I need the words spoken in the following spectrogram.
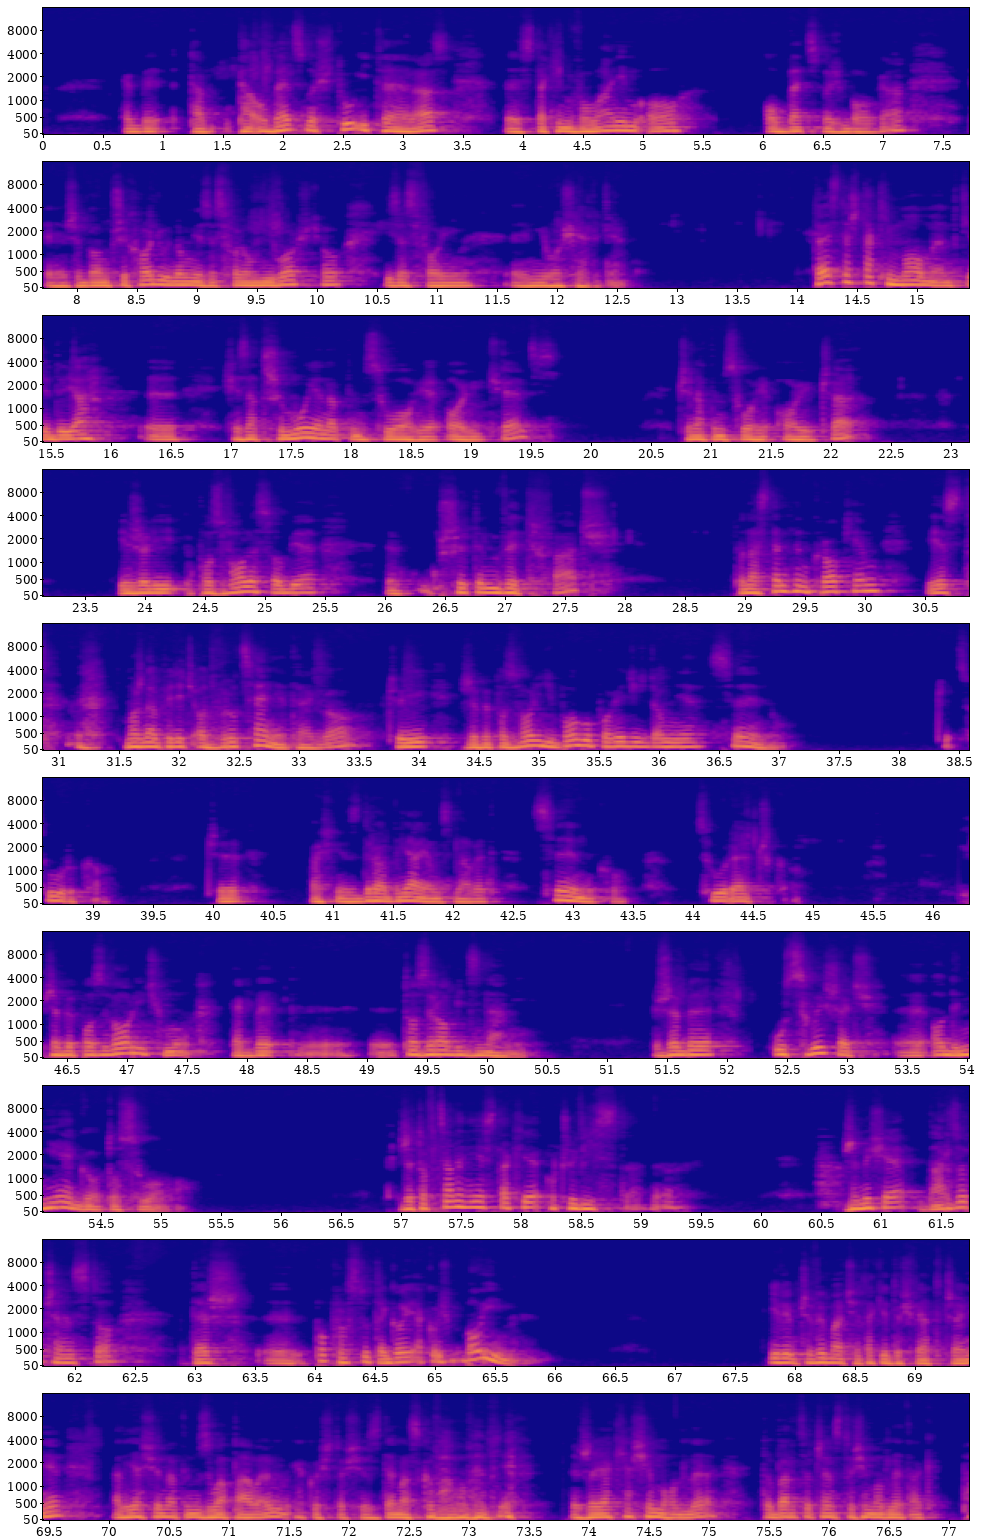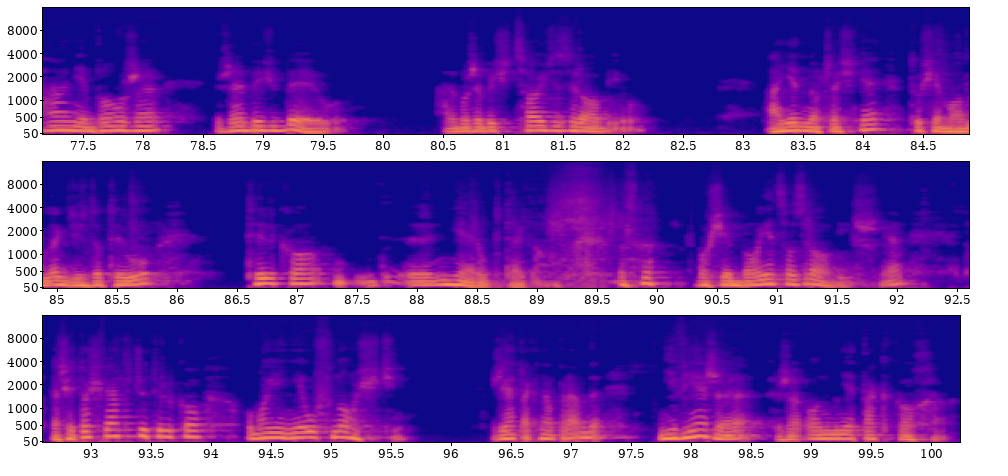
Jakby ta, ta obecność tu i teraz z takim wołaniem o obecność Boga, y, żeby On przychodził do mnie ze swoją miłością i ze swoim miłosierdziem. To jest też taki moment, kiedy ja się zatrzymuję na tym słowie Ojciec, czy na tym słowie Ojcze, jeżeli pozwolę sobie e, przy tym wytrwać, to następnym krokiem jest, można powiedzieć, odwrócenie tego, czyli żeby pozwolić Bogu powiedzieć do mnie synu, czy córko, czy właśnie zdrabniając nawet synku, córeczko. Żeby pozwolić mu jakby e, e, to zrobić z nami żeby usłyszeć e, od Niego to słowo. Że to wcale nie jest takie oczywiste. Nie? Że my się bardzo często też po prostu tego jakoś boimy. Nie wiem, czy wy macie takie doświadczenie, ale ja się na tym złapałem, jakoś to się zdemaskowało we mnie, że jak ja się modlę, to bardzo często się modlę tak: Panie Boże, żebyś był albo żebyś coś zrobił. A jednocześnie, tu się modlę gdzieś do tyłu, tylko y, nie rób tego, bo się boję, co zrobisz. Nie? Znaczy, to świadczy tylko o mojej nieufności, że ja tak naprawdę nie wierzę, że On mnie tak kocha.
